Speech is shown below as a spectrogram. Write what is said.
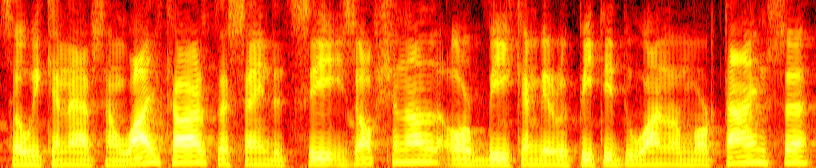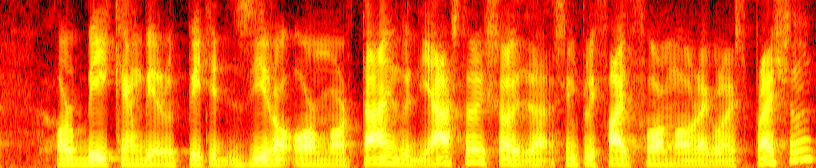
So we can have some wildcards that saying that C is optional or B can be repeated one or more times uh, or B can be repeated zero or more times with the asterisk. So it's a simplified form of regular expression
